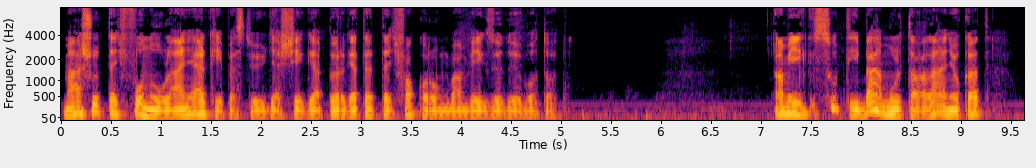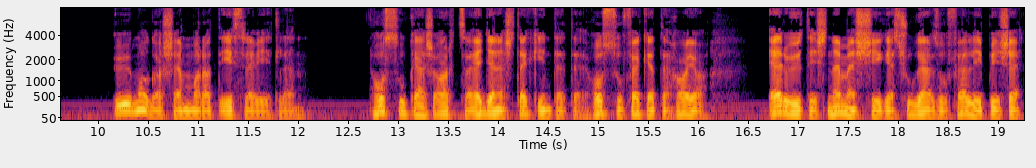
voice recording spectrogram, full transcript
Másutt egy fonólány elképesztő ügyességgel pörgetett egy fakorongban végződő botot. Amíg Szuti bámulta a lányokat, ő maga sem maradt észrevétlen. Hosszúkás arca, egyenes tekintete, hosszú fekete haja, erőt és nemességet sugárzó fellépése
